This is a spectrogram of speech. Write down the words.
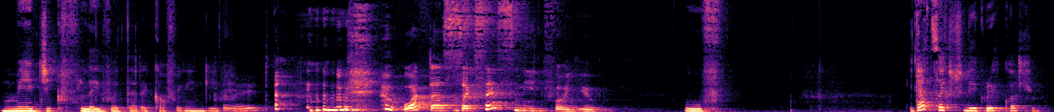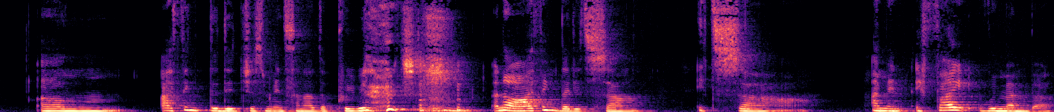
magic flavor that a coffee can give. Great. what does success mean for you? Oof. That's actually a great question. Um, I think that it just means another privilege. no, I think that it's um, it's. Uh, I mean, if I remember,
